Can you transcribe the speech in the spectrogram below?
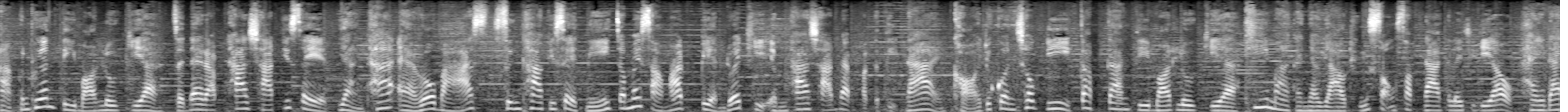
หากเพื่อนๆ ตีบอสลูเกีย จะได้รับท่าชาร์จพิเศษ อย่างท่าแอโรบาสซึ่งท่าพิเศษนี้จะไม่สามารถเปลี่ยนด้วย TM ท่าชาร์จแบบปกติได้ ขอให้ทุกคนโชคดีกับการตีบอสลูเกียที่มากันยาวๆ ถึง 2 สัปดาห์กันเลยทีเดียว ให้ได้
